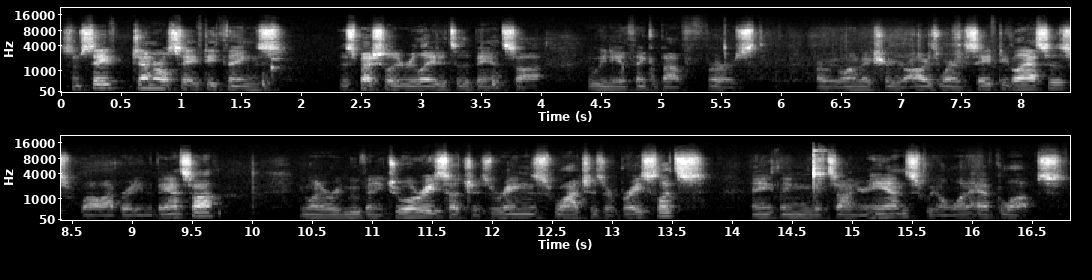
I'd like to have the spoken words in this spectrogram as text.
Some safe, general safety things, especially related to the bandsaw, that we need to think about first are we want to make sure you're always wearing safety glasses while operating the bandsaw. You want to remove any jewelry such as rings, watches, or bracelets. Anything that's on your hands, we don't want to have gloves.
